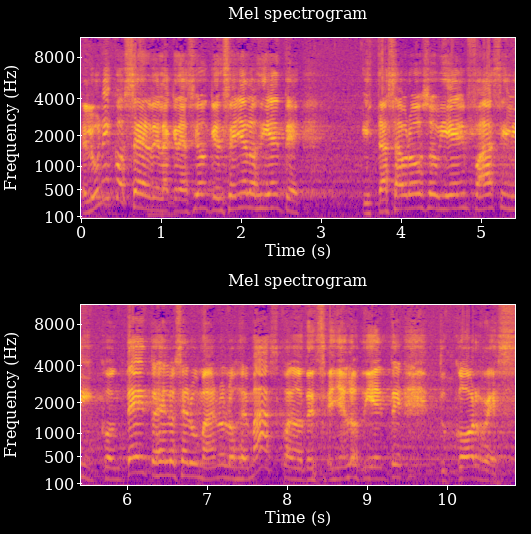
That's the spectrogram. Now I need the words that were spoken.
El único ser de la creación que enseña los dientes y está sabroso, bien, fácil y contento es el ser humano. Los demás, cuando te enseñan los dientes, tú corres.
